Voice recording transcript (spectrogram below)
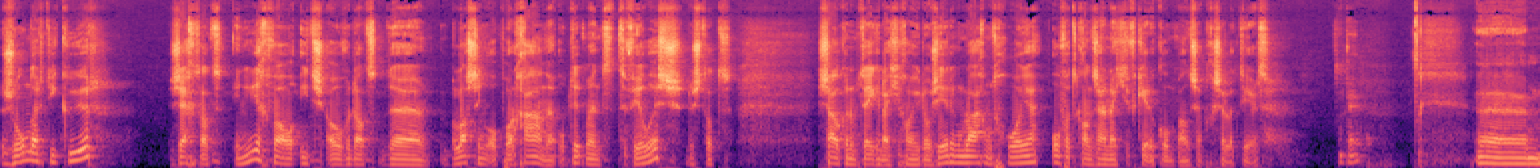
zonder die kuur, zegt dat in ieder geval iets over dat de belasting op organen op dit moment te veel is. Dus dat zou kunnen betekenen dat je gewoon je dosering omlaag moet gooien. Of het kan zijn dat je verkeerde compounds hebt geselecteerd. Oké. Okay. Uh,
